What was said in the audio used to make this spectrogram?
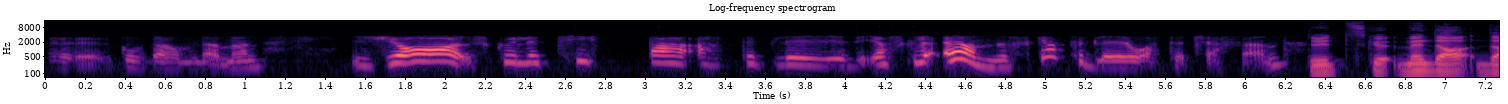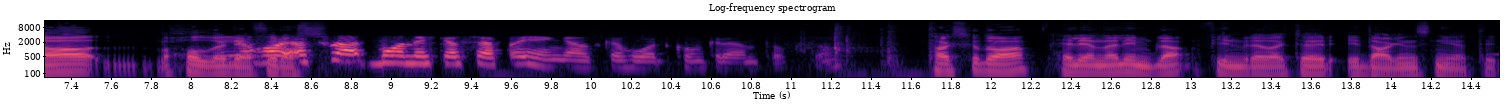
eh, goda omdömen. Jag skulle tippa att det blir, jag skulle önska att det blir återträffen. Du, men då, då håller det jag för har, oss. Jag tror att Monica Zeta är en ganska hård konkurrent också. Tack ska du ha, Helena Lindblad, filmredaktör i Dagens Nyheter.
